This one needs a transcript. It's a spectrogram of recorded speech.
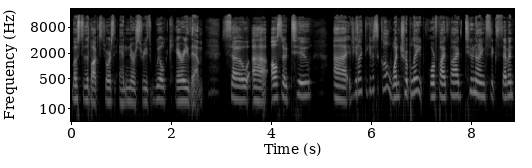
Most of the box stores and nurseries will carry them. So, uh, also, too, uh, if you'd like to give us a call, 1 455 2967,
